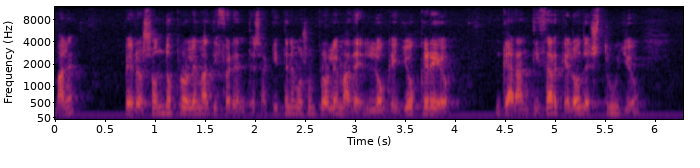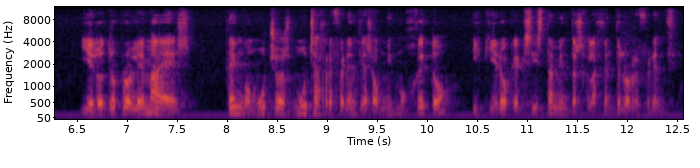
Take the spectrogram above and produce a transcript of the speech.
¿Vale? Pero son dos problemas diferentes. Aquí tenemos un problema de lo que yo creo, garantizar que lo destruyo, y el otro problema es tengo muchos, muchas referencias a un mismo objeto y quiero que exista mientras que la gente lo referencia.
